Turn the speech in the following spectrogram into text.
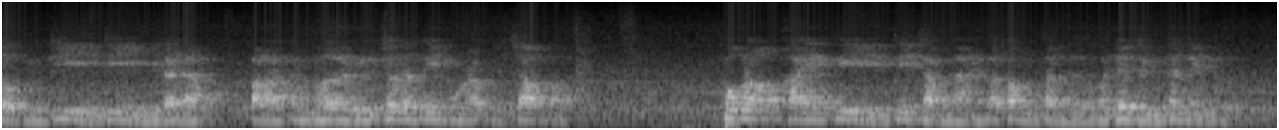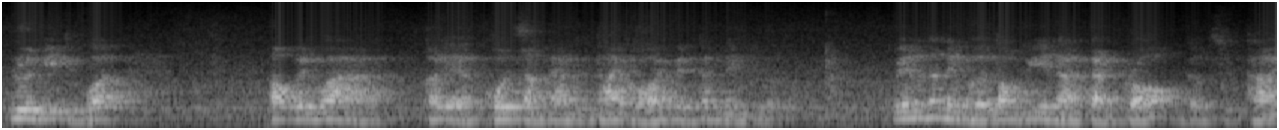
จบอยู่ที่ที่ระดับปลัดอำเภอหรือเจ้าหน้าที่ผู้รับผิดชอบว่าพวกเราใครที่ที่ทำงานก็ต้องเสนอมาจนถึงท่านในอำเภอเรื่องนี้ถือว่า เอาเป็นว่าเขาเรียกคนสั่งการสุดท้ายขอให้เป็นท่านในอำเภอเพราะฉะนั้นท่านในอำเภอต้องพิจารณากลันกรองจนสุดท้าย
